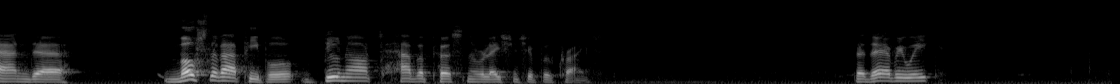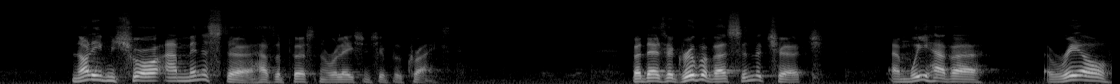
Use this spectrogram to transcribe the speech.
And uh, most of our people do not have a personal relationship with Christ. They're there every week. Not even sure our minister has a personal relationship with Christ. But there's a group of us in the church, and we have a, a real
